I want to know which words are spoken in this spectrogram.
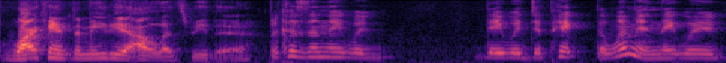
why can't the media outlets be there? because then they would, they would depict the women. They would.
